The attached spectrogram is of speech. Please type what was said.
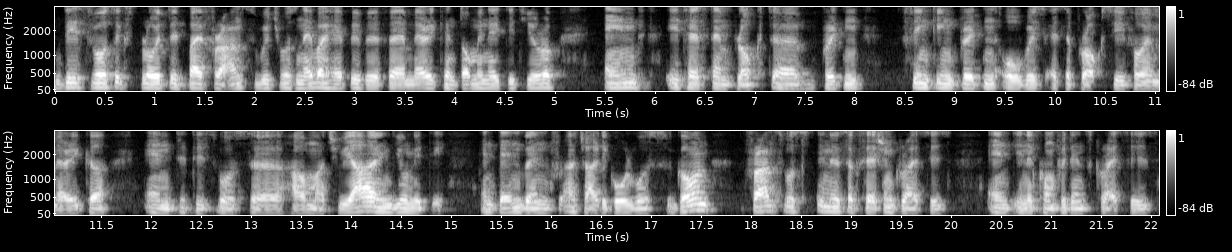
This was exploited by France, which was never happy with American dominated Europe, and it has then blocked uh, Britain, thinking Britain always as a proxy for America and this was uh, how much we are in unity. And then when uh, Charles de Gaulle was gone, France was in a succession crisis and in a confidence crisis,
